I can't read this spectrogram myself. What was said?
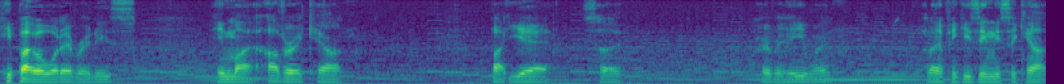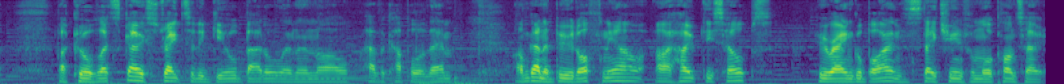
hippo or whatever it is in my other account, but yeah, so wherever he went. I don't think he's in this account. But cool, let's go straight to the guild battle and then I'll have a couple of them. I'm going to boot off now. I hope this helps. Hooray and goodbye and stay tuned for more content.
